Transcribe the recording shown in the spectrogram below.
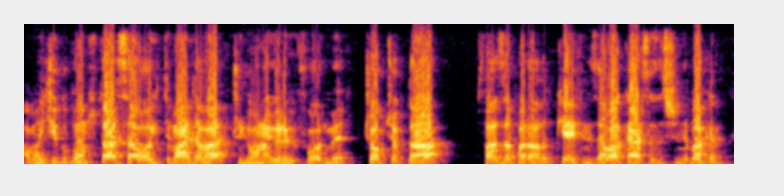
Ama iki kupon tutarsa o ihtimal de var. Çünkü ona göre bir formül. Çok çok daha fazla para alıp keyfinize bakarsınız. Şimdi bakın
